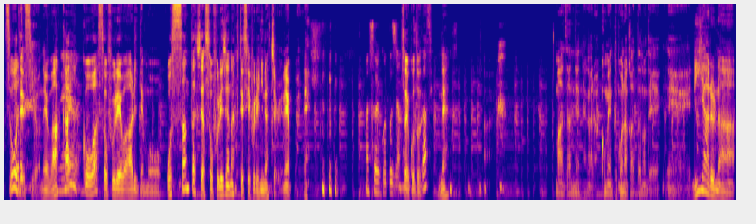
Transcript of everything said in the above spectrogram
そうですよね若い子はソフレはありでもおっさんたちはソフレじゃなくてセフレになっちゃうよねやっぱりね まあ、そういうことじゃないですか。そういうことですよね。はいまあ残念ながらコメント来なかったので、えーリアルな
